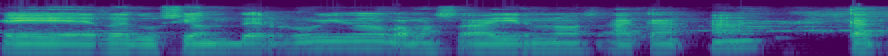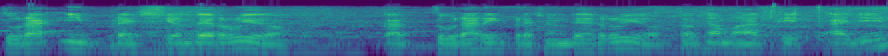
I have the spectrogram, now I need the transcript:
Eh, reducción de ruido. Vamos a irnos acá a capturar impresión de ruido capturar impresión de ruido entonces vamos a dar clic allí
